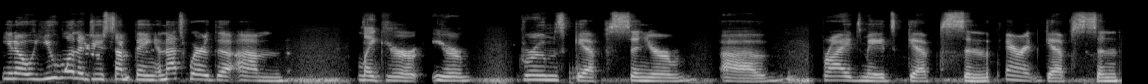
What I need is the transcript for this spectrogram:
you know, you want to do something and that's where the um like your your groom's gifts and your uh, bridesmaids gifts and the parent gifts. And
